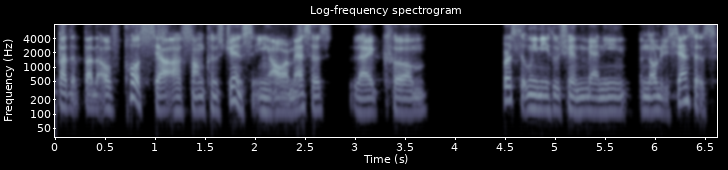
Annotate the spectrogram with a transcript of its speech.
but, but of course, there are some constraints in our methods. Like um, first, we need to train many knowledge sensors.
